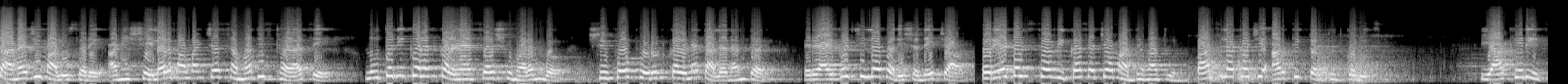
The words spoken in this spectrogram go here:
तानाजी मालुसरे आणि शेलार मामांच्या समाधी स्थळाचे नूतनीकरण करण्याचा शुभारंभ शिफो फोडून करण्यात आल्यानंतर रायगड जिल्हा परिषदेच्या पर्यटन स्थळ विकासाच्या माध्यमातून पाच लाखाची आर्थिक तरतूद करूच. याखेरीज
